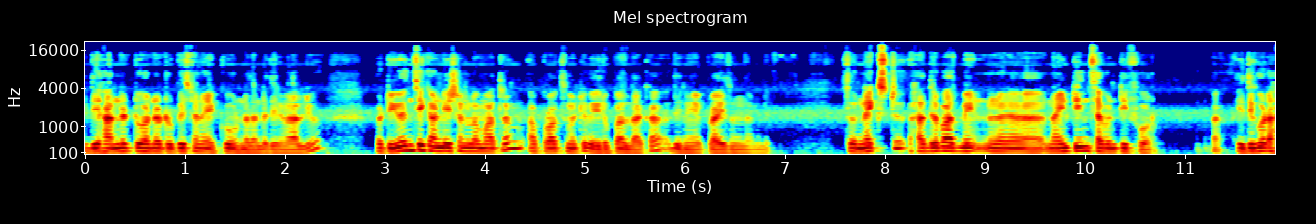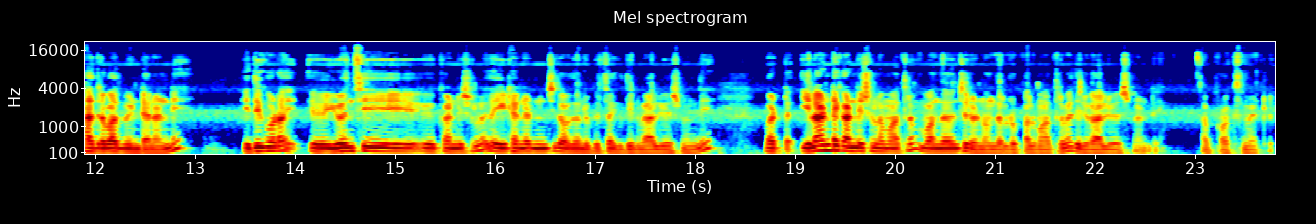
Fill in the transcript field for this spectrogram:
ఇది హండ్రెడ్ టూ హండ్రెడ్ రూపీస్ అనే ఎక్కువ ఉండదండి దీని వాల్యూ. బట్ యుఎన్సీ కండిషన్లో మాత్రం అప్రాక్సిమేట్లీ వెయ్యి రూపాయల దాకా దీని ప్రైస్ ఉందండి. సో నెక్స్ట్ హైదరాబాద్ మీ నైన్టీన్ సెవెంటీ ఫోర్. ఇది కూడా హైదరాబాద్ మింటేనండి ఇది కూడా యుఎన్సీ కండిషన్లో ఎయిట్ హండ్రెడ్ నుంచి థౌసండ్ రూపీస్ దాకా దీని వాల్యుయేషన్ ఉంది. బట్ ఇలాంటి కండిషన్లో మాత్రం వంద నుంచి రెండు వందల రూపాయలు మాత్రమే దీని వాల్యుయేషన్ అండి అప్రాక్సిమేట్లీ.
